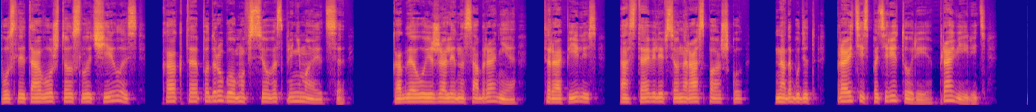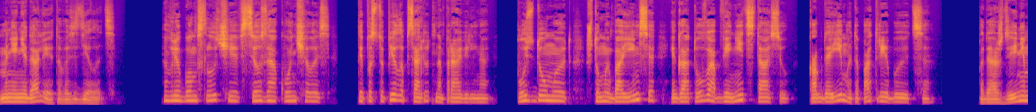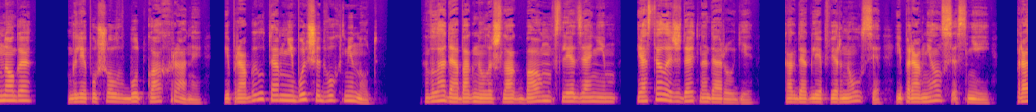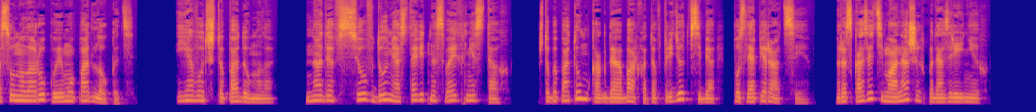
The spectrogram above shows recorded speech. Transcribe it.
После того, что случилось, как-то по-другому все воспринимается. Когда уезжали на собрание, торопились, оставили все нараспашку. Надо будет пройтись по территории, проверить, мне не дали этого сделать. В любом случае все закончилось. Ты поступил абсолютно правильно. Пусть думают, что мы боимся и готовы обвинить Стасю, когда им это потребуется. Подожди немного. Глеб ушел в будку охраны и пробыл там не больше двух минут. Влада обогнула шлагбаум вслед за ним и осталась ждать на дороге. Когда Глеб вернулся и поравнялся с ней, просунула руку ему под локоть. Я вот что подумала. Надо все в доме оставить на своих местах, чтобы потом, когда Бархатов придет в себя после операции, рассказать ему о наших подозрениях.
